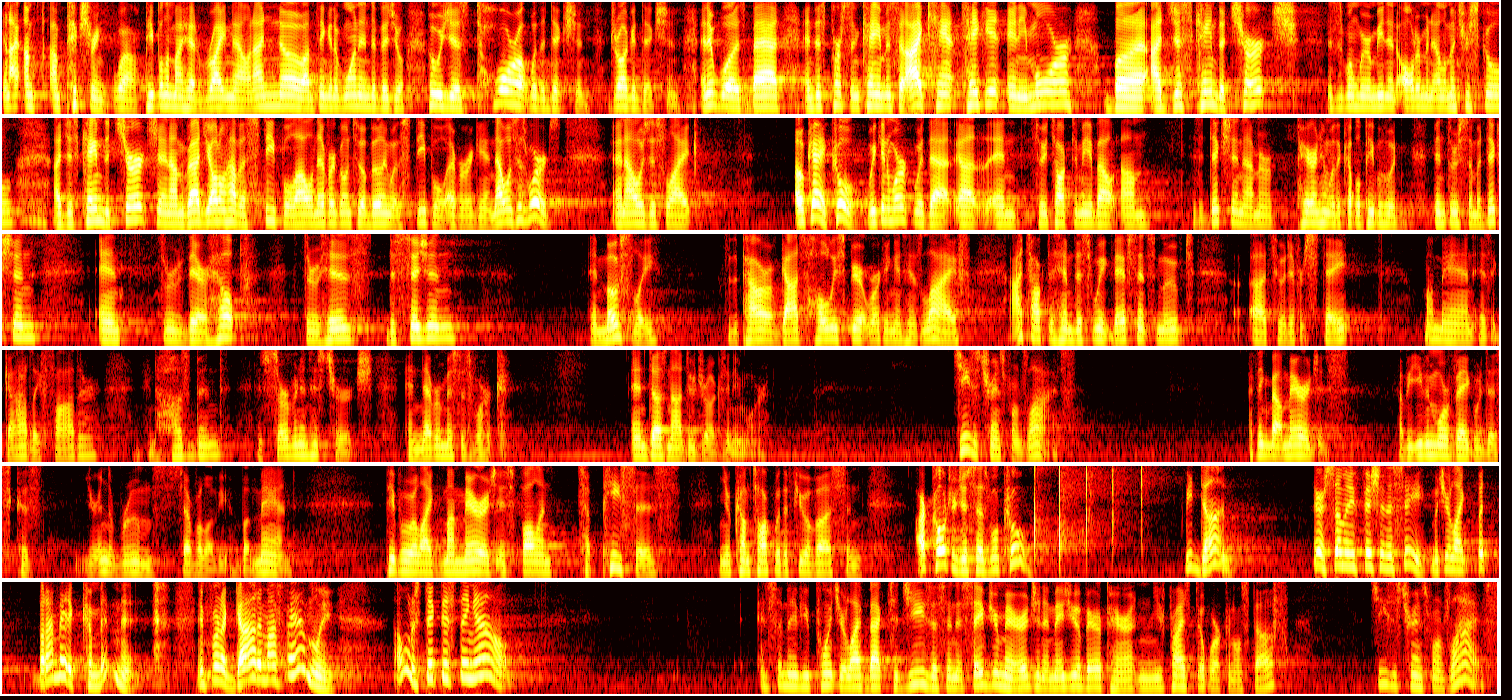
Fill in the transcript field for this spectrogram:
And I, am I'm, I'm picturing, wow, people in my head right now. And I know I'm thinking of one individual who was just tore up with addiction, drug addiction. And it was bad. And this person came and said, I can't take it anymore, but I just came to church. This is when we were meeting at Alderman Elementary School. I just came to church, and I'm glad y'all don't have a steeple. I will never go into a building with a steeple ever again. That was his words. And I was just like, okay, cool, we can work with that. Uh, and so he talked to me about um, his addiction. I remember pairing him with a couple of people who had been through some addiction, and through their help, through his decision, and mostly through the power of God's Holy Spirit working in his life, I talked to him this week. They have since moved uh, to a different state. My man is a godly father and husband and servant in his church and never misses work and does not do drugs anymore. Jesus transforms lives. I think about marriages. I'll be even more vague with this because you're in the room, several of you. But man, people who are like, my marriage is falling to pieces. And you'll come talk with a few of us, and our culture just says, well, cool. Be done. There are so many fish in the sea. But you're like, but, but I made a commitment in front of God and my family. I want to stick this thing out. And so many of you point your life back to Jesus, and it saved your marriage, and it made you a better parent, and you're probably still working on stuff. Jesus transforms lives.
